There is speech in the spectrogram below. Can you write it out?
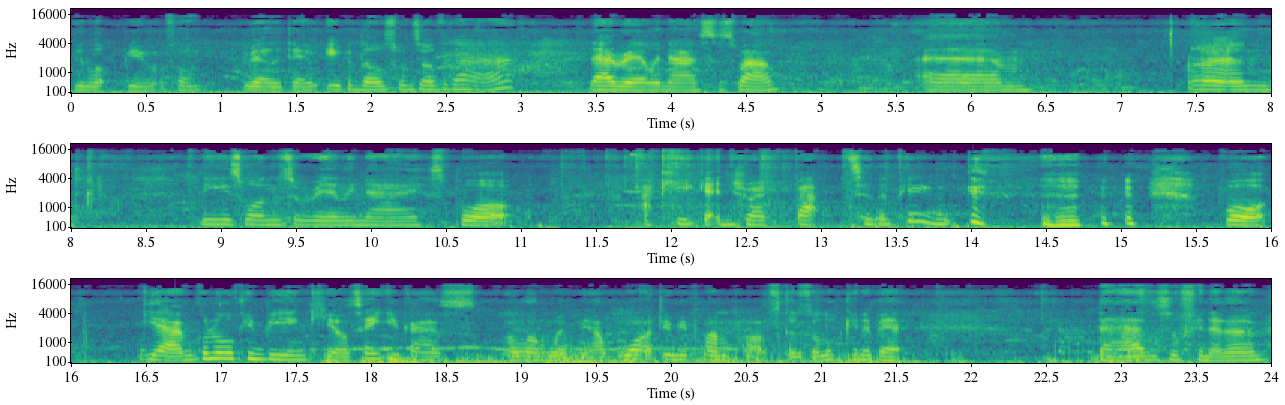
They look beautiful. They really do. Even those ones over there, they're really nice as well. Um, and these ones are really nice, but I keep getting dragged back to the pink. but yeah, I'm gonna look in B&Q. I'll take you guys along with me. I want to do my plant pots because they're looking a bit bare. There's nothing in them.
